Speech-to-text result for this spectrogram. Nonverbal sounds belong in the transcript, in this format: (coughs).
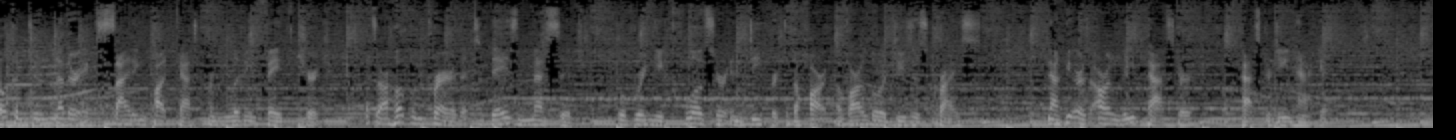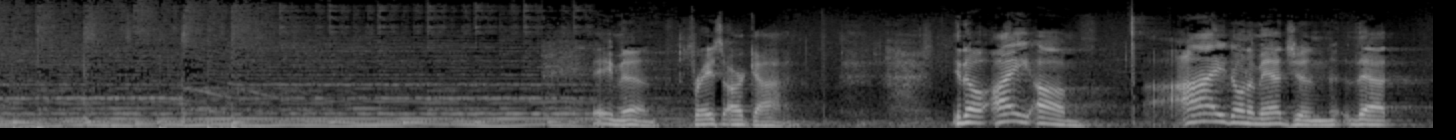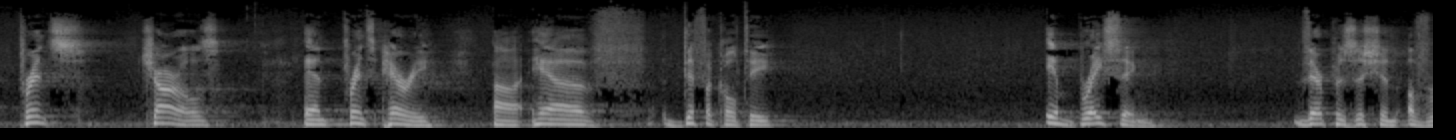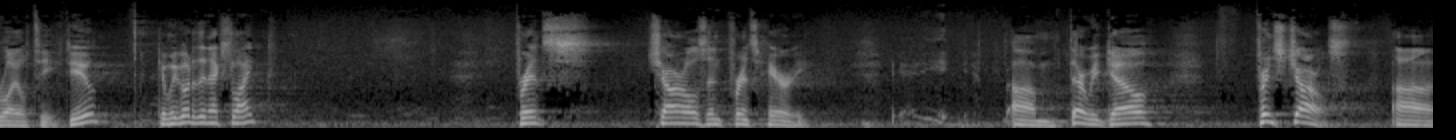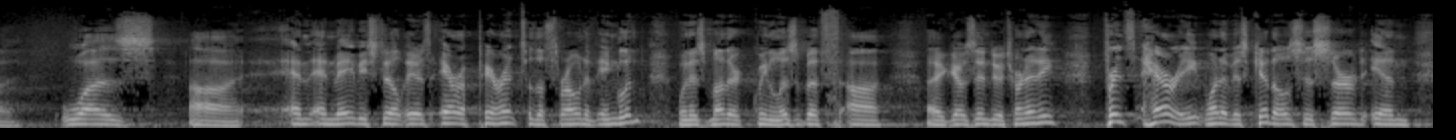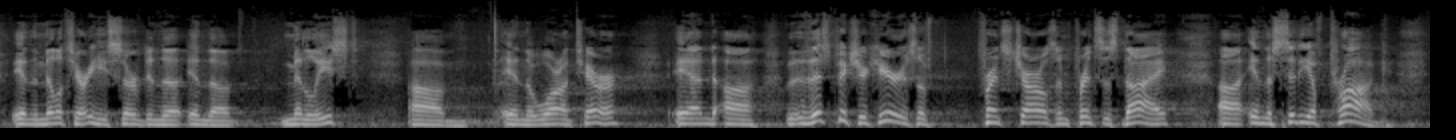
Welcome to another exciting podcast from Living Faith Church. It's our hope and prayer that today's message will bring you closer and deeper to the heart of our Lord Jesus Christ. Now, here is our lead pastor, Pastor Dean Hackett. Amen. Praise our God. You know, I um, I don't imagine that Prince Charles and Prince Harry uh, have difficulty embracing their position of royalty. Do you? Can we go to the next slide? Prince Charles and Prince Harry. Um, there we go. Prince Charles uh, was, uh, and, and maybe still is, heir apparent to the throne of England when his mother, Queen Elizabeth, uh, uh goes into eternity. Prince Harry, one of his kiddos, has served in, in the military. He served in the, in the Middle East um, in the War on Terror. And uh, this picture here is of Prince Charles and Princess Di uh, in the city of Prague.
